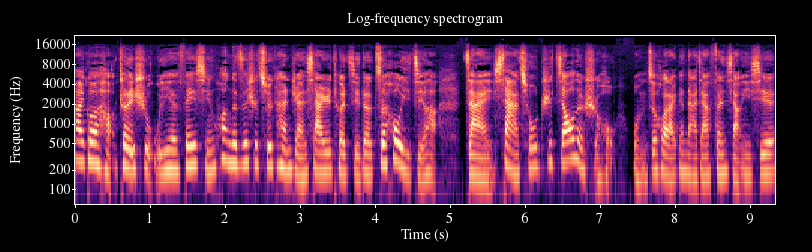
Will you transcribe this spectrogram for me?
嗨，各位好，这里是午夜飞行，换个姿势去看展夏日特辑的最后一集了。在夏秋之交的时候，我们最后来跟大家分享一些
